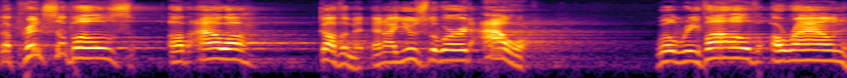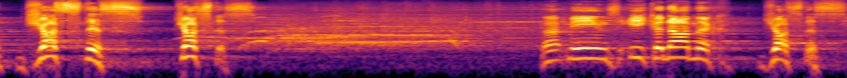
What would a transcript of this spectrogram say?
The principles of our government, and I use the word our, will revolve around justice. Justice. That means economic justice.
